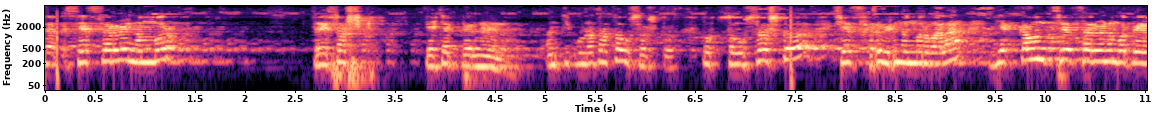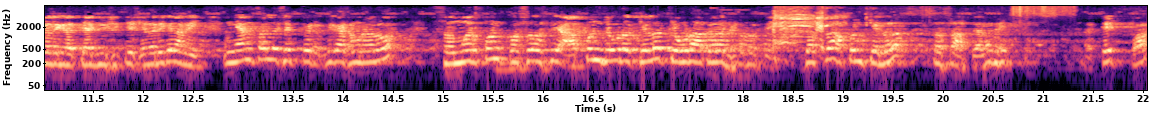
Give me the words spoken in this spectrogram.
सर्वे नंबर त्रेसष्ट त्याच्यात पेरणी आलं आणि ती कुणाचा चौसष्ट? तो चौसष्ट शेत सर्वे नंबरवाला एक्कावन्न शेत सर्वे नंबर पेरायला गेला. त्या दिवशी ते शेजारी गेला नाही. मग यानं चाललं शेतकरी मी काय राहिलो? समर्पण कसं असते आपण जेवढं केलं तेवढं आपल्याला भेटत असते जसं आपण केलं तसं आपल्याला भेटतं. ते फॉर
